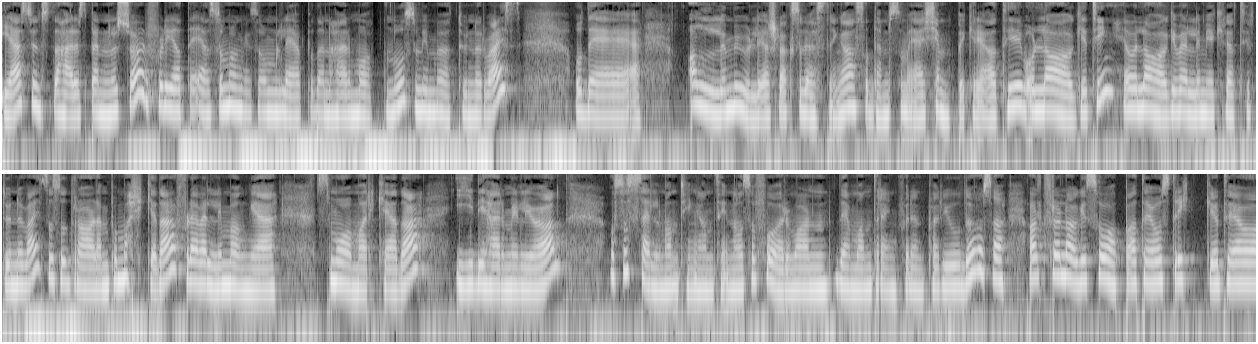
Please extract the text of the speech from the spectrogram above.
jeg syns det her er spennende sjøl, fordi at det er så mange som lever på denne måten nå, som vi møter underveis. Og det er alle mulige slags løsninger. Altså dem som er kjempekreative og lager ting. Og lager veldig mye kreativt underveis, og så drar dem på markedet, for det er veldig mange småmarkeder i de her miljøene. Og så selger man tingene sine, og så får man det man trenger for en periode. Og så alt fra å lage såper til å strikke til å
